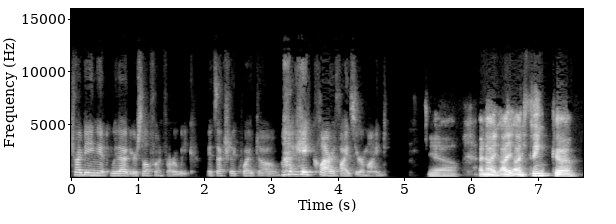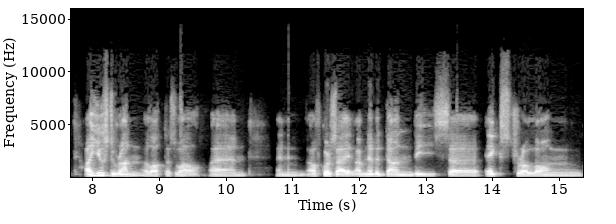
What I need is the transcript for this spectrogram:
try being it without your cell phone for a week. It's actually quite uh, it clarifies your mind. Yeah. And i i, I think uh, i used to run a lot as well. Um, and of course I, i've never done these uh, extra long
